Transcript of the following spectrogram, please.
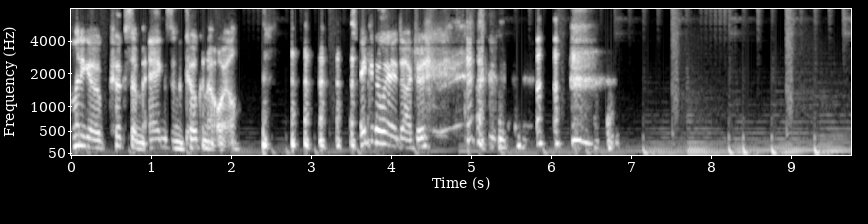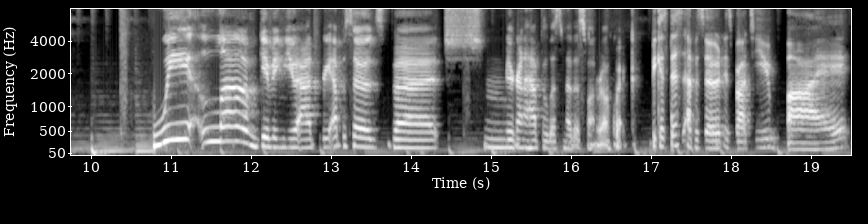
going to go cook some eggs and coconut oil. Take it away, doctor. we love giving you ad free episodes, but mm, you're going to have to listen to this one real quick. Because this episode is brought to you by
